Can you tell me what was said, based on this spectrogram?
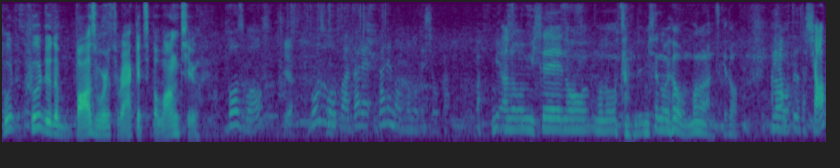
Who who do the Bosworth rackets belong to? ボズボ Yeah. フボズボフは誰誰のものでしょうかあみあの店のものなんで店のようなものなんですけど It あの belongs to the shop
